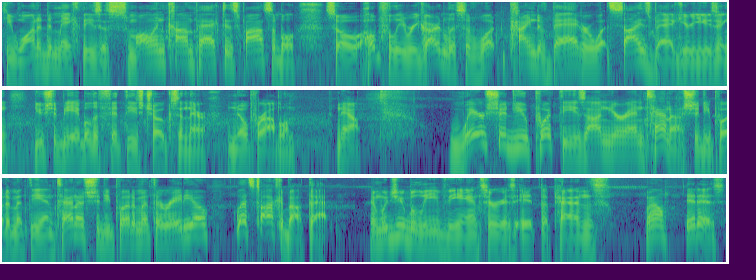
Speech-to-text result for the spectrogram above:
He wanted to make these as small and compact as possible. So hopefully, regardless of what kind of bag or what size bag you're using, you should be able to fit these chokes in there, no problem. Now, where should you put these on your antenna? Should you put them at the antenna? Should you put them at the radio? Let's talk about that. And would you believe the answer is it depends? Well, it is.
